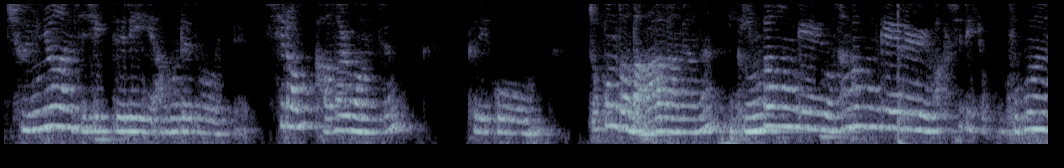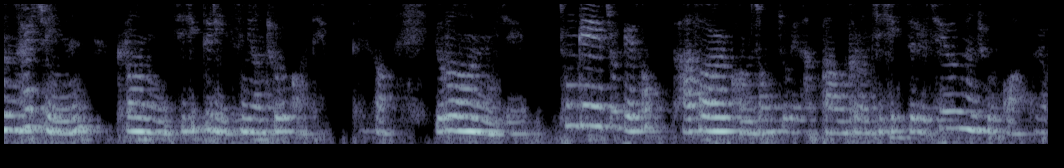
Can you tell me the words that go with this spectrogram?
중요한 지식들이 아무래도 이제 실험, 가설 검증, 그리고 조금 더 나아가면은 인과관계와 상관관계를 확실히 조금 구분할 수 있는 그런 지식들이 있으면 좋을 것 같아요. 그래서 이런 이제 통계 쪽에서 가설 검정 쪽에 가까운 그런 지식들을 채우면 좋을 것 같고요.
